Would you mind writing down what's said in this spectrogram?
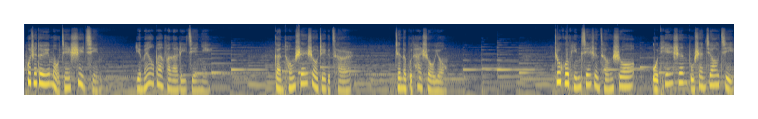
或者对于某件事情，也没有办法来理解你。感同身受这个词儿，真的不太受用。周国平先生曾说：“我天生不善交际。”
